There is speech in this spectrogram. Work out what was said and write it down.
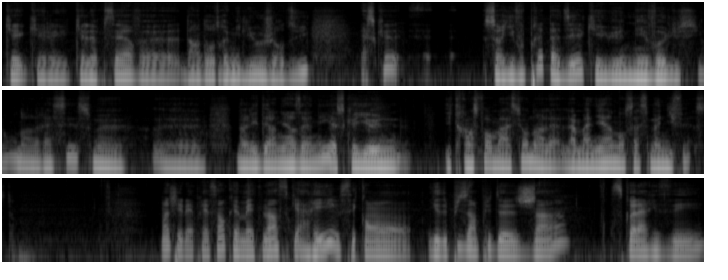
qu'elle observe euh, dans d'autres milieux aujourd'hui. Est-ce que seriez-vous prête à dire qu'il y a eu une évolution dans le racisme euh, dans les dernières années? Est-ce qu'il y a une, des transformations dans la, manière dont ça se manifeste? Moi, j'ai l'impression que maintenant, ce qui arrive, c'est qu'il y a de plus en plus de gens scolarisés,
